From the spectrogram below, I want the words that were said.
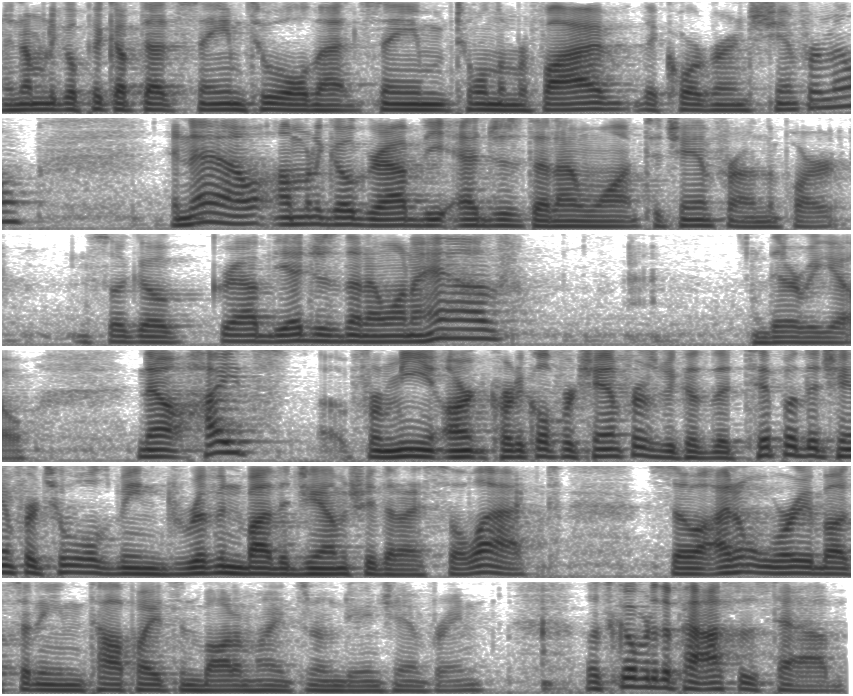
and I'm going to go pick up that same tool, that same tool number five, the quarter inch chamfer mill. And now I'm going to go grab the edges that I want to chamfer on the part. So go grab the edges that I want to have. There we go. Now heights uh, for me aren't critical for chamfers because the tip of the chamfer tool is being driven by the geometry that I select. So I don't worry about setting top heights and bottom heights when I'm doing chamfering. Let's go over to the passes tab.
